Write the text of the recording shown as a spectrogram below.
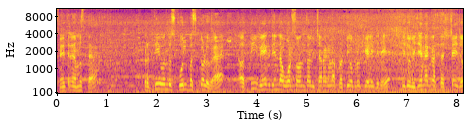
ಸ್ನೇಹಿತರೆ, ನಮಸ್ತೆ. ಪ್ರತಿ ಒಂದು ಸ್ಕೂಲ್ ಬಸ್ಗಳು ಅತಿ ವೇಗದಿಂದ ಓಡಿಸುವಂಥ ವಿಚಾರಗಳನ್ನ ಪ್ರತಿಯೊಬ್ಬರು ಕೇಳಿದಿರಿ. ಇದು ವಿಜಯನಗರ ತಸ್ಟೇಜು,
